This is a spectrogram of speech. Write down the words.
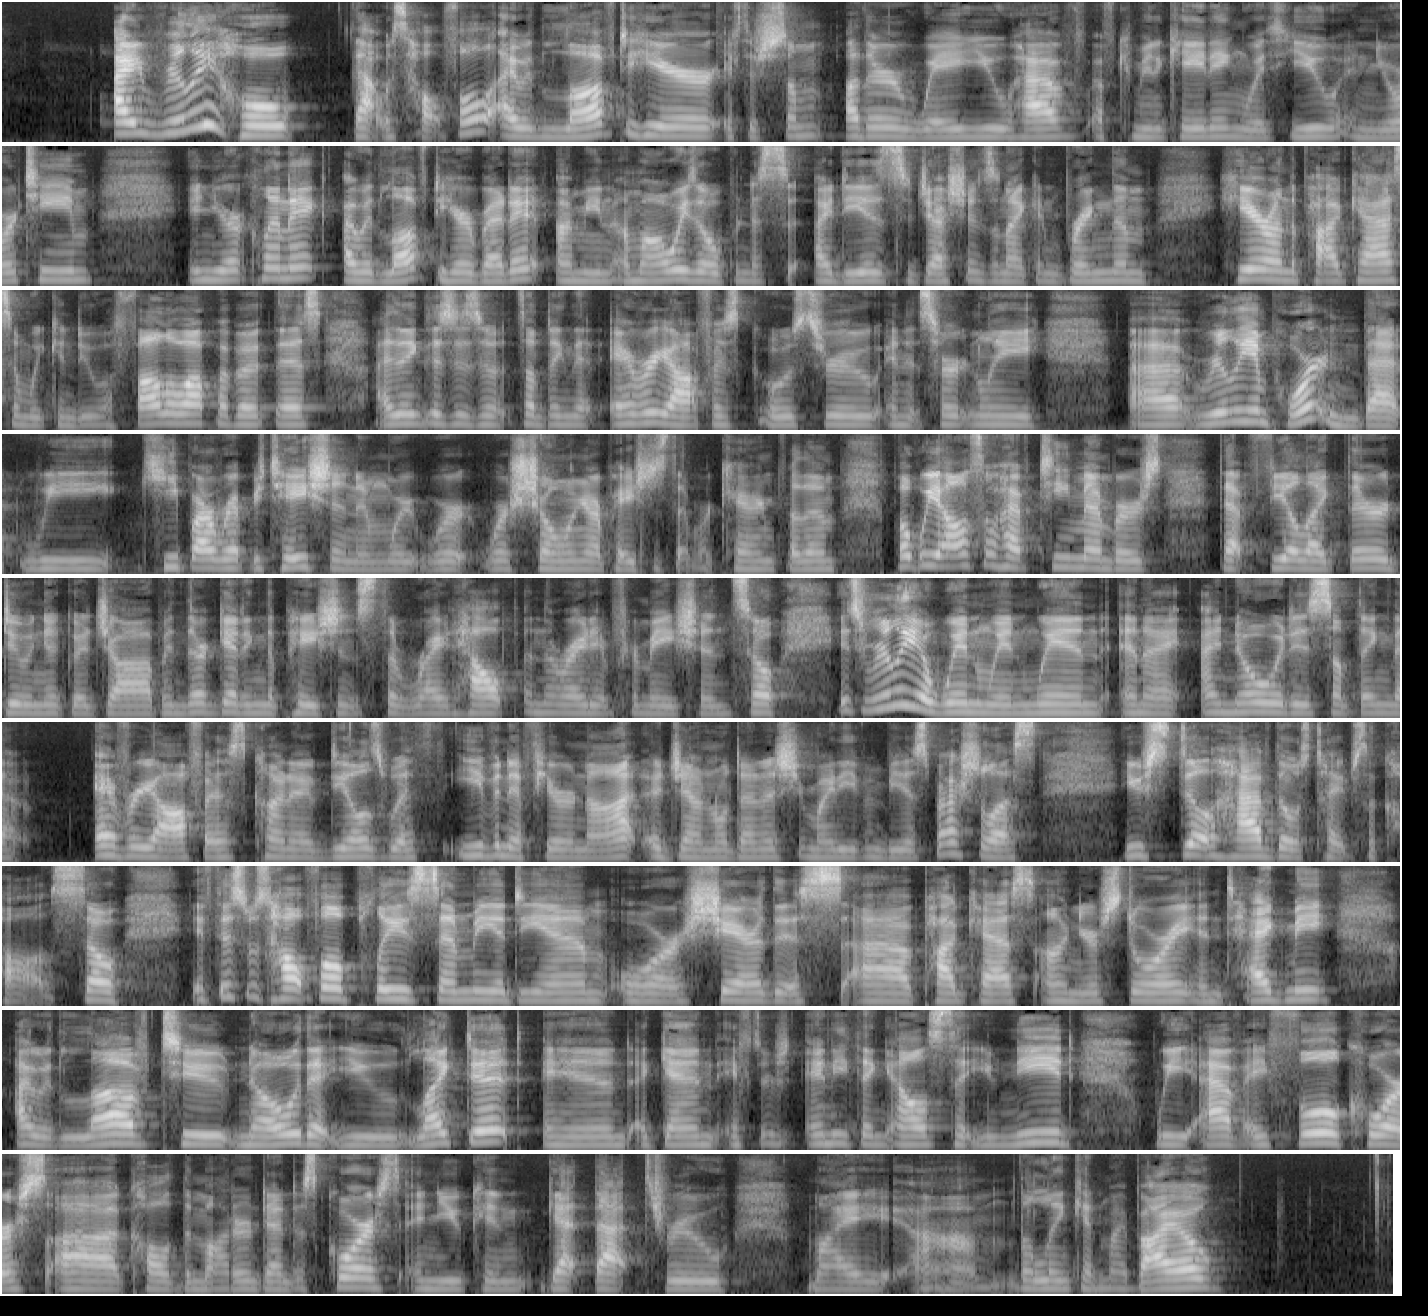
I really hope that was helpful. I would love to hear if there's some other way you have of communicating with you and your team in your clinic. I would love to hear about it. I mean, I'm always open to ideas, suggestions, and I can bring them here on the podcast and we can do a follow up about this. I think this is something that every office goes through, and it's certainly uh, really important that we keep our reputation and we're, we're, we're showing our patients that we're caring for them. But we also have team members that feel like they're doing a good job and they're getting the patients the right help and the right information. So it's really a win win win. And I, I know it is something that every office kind of deals with even if you're not a general dentist you might even be a specialist you still have those types of calls. So if this was helpful please send me a dm or share this uh, podcast on your story and tag me. I would love to know that you liked it. And again if there's anything else that you need we have a full course uh, called the modern dentist course and you can get that through my um, the link in my bio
